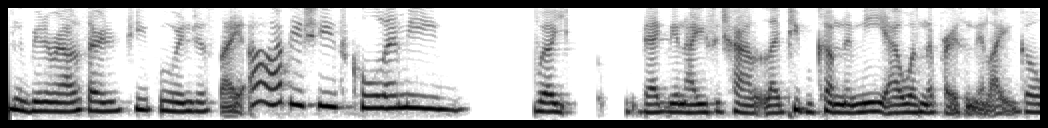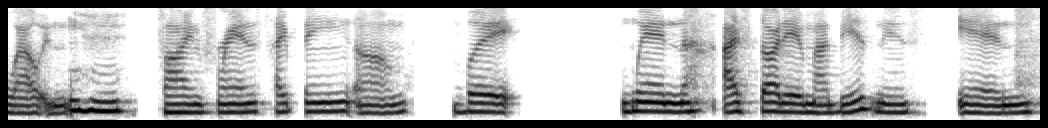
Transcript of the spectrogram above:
being around certain people and just like, oh, I think she's cool. Let me well, back then I used to try like people come to me. I wasn't the person that like go out and mm-hmm. find friends type thing. Um, but when I started my business and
